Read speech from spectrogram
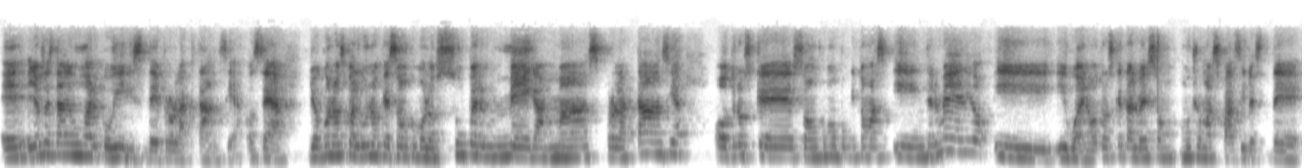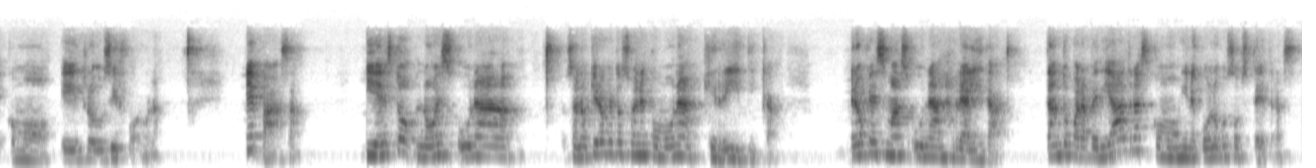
eh, ellos están en un arco iris de prolactancia. O sea, yo conozco algunos que son como los súper mega más prolactancia, otros que son como un poquito más intermedio y, y, bueno, otros que tal vez son mucho más fáciles de como introducir fórmula. ¿Qué pasa? Y esto no es una, o sea, no quiero que esto suene como una crítica, creo que es más una realidad, tanto para pediatras como ginecólogos obstetras.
